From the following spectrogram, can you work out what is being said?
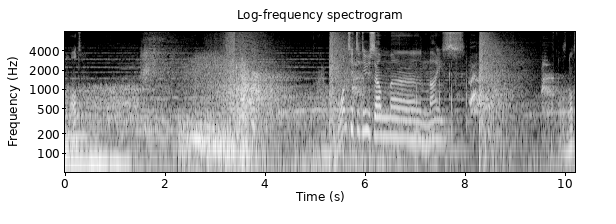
Or not. Wanted to do some uh, nice. Of course not.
